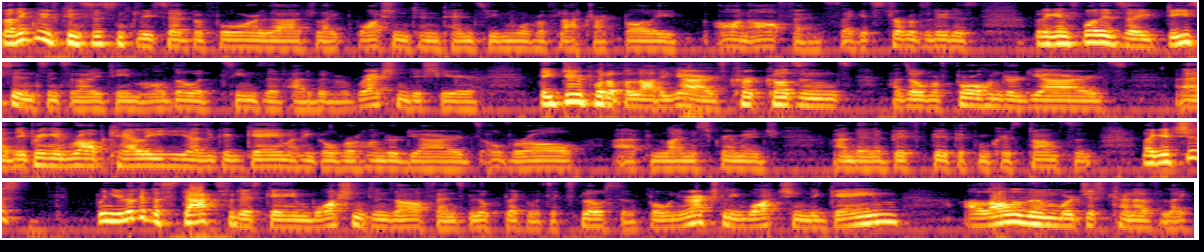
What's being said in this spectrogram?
So I think we've consistently said before that like Washington tends to be more of a flat track volley on offense. Like it struggles to do this, but against what is a decent Cincinnati team, although it seems they've had a bit of regression this year, they do put up a lot of yards. Kirk Cousins has over 400 yards. Uh, they bring in Rob Kelley. He has a good game. I think over 100 yards overall uh, from the line of scrimmage, and then a bit, bit, bit from Chris Thompson. Like it's just when you look at the stats for this game, Washington's offense looked like it was explosive, but when you're actually watching the game, a lot of them were just kind of like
